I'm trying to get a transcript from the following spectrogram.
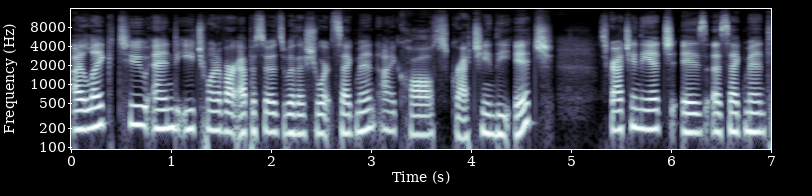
I like to end each one of our episodes with a short segment I call Scratching the Itch. Scratching the Itch is a segment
